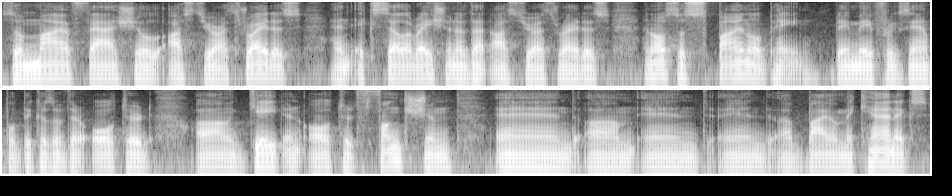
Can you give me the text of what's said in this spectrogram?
So myofascial osteoarthritis and acceleration of that osteoarthritis and also spinal pain. They may, for example, because of their altered uh, gait and altered function and, um, and, and uh, biomechanics,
